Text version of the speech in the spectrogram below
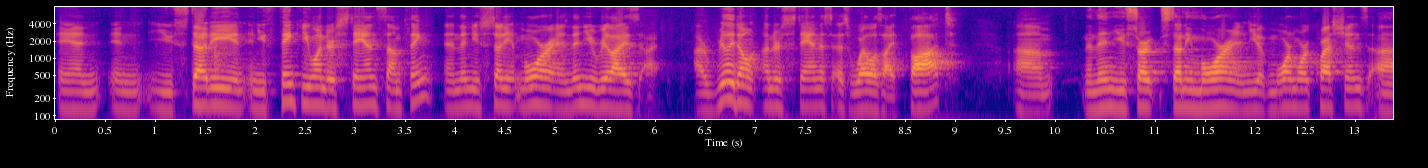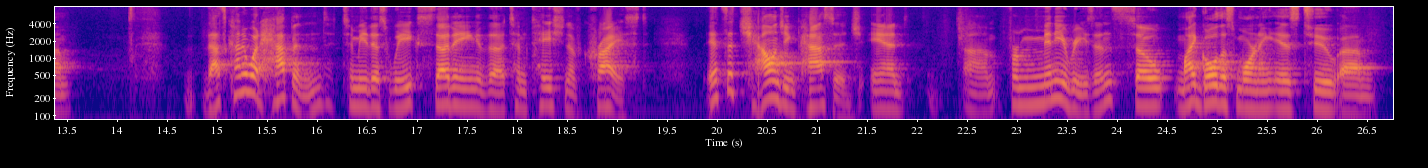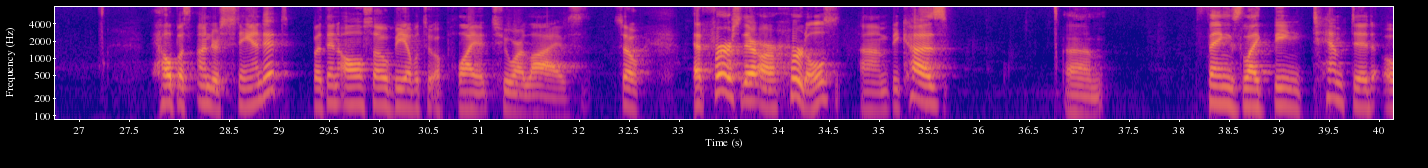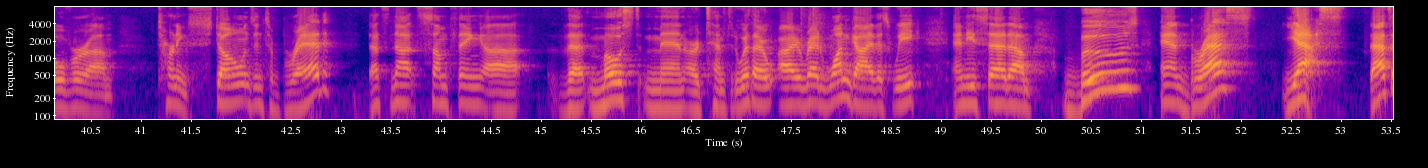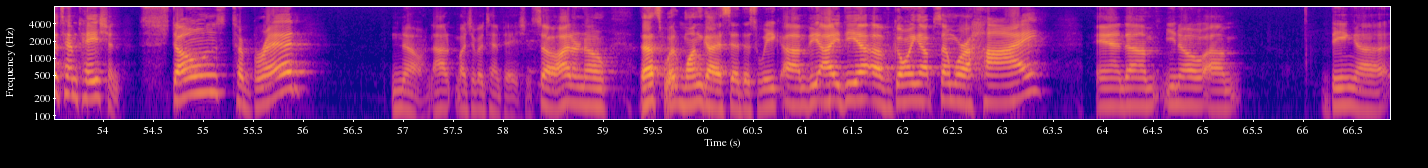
and, and you study and, and, you think you understand something, and then you study it more, and then you realize, I, I really don't understand this as well as I thought. Um, and then you start studying more and you have more and more questions. Um, that's kind of what happened to me this week studying the temptation of Christ. It's a challenging passage, and um, for many reasons. So, my goal this morning is to um, help us understand it, but then also be able to apply it to our lives. So, at first, there are hurdles um, because um, things like being tempted over um, turning stones into bread. That's not something uh, that most men are tempted with. I, I, read one guy this week, and he said, um, Booze and breasts, yes, that's a temptation. Stones to bread, no, not much of a temptation. So I don't know. That's what one guy said this week. Um, the idea of going up somewhere high and, um, you know, um, being uh,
